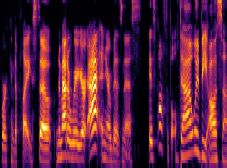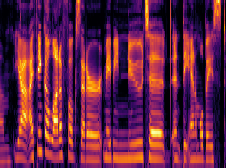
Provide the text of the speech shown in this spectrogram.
work into place. So, no matter where you're at in your business, is possible. That would be awesome. Yeah, I think a lot of folks that are maybe new to the animal based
